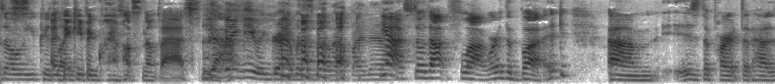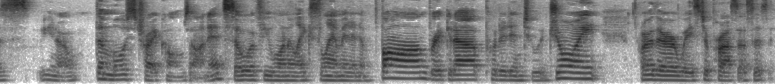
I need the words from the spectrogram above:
so you could I like. think even grandmas know that. Yeah. I think even grandma's know that by now. yeah, so that flower, the bud, um, is the part that has, you know, the most trichomes on it. So if you want to like slam it in a bong, break it up, put it into a joint, or there are ways to process it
